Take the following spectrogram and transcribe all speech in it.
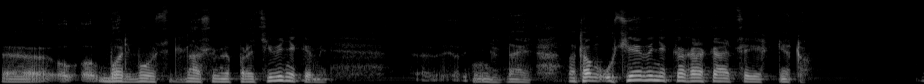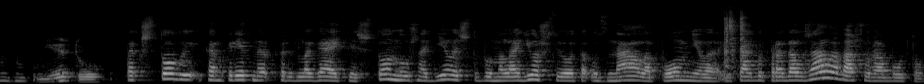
э, борьбу с нашими противниками – не знаю. Потом учебника, оказывается, их нету. Угу. Нету. Так что вы конкретно предлагаете? Что нужно делать, чтобы молодежь все это узнала, помнила и как бы продолжала вашу работу?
